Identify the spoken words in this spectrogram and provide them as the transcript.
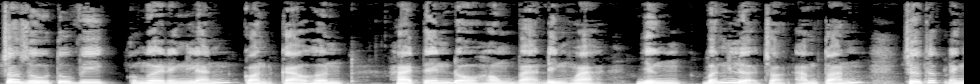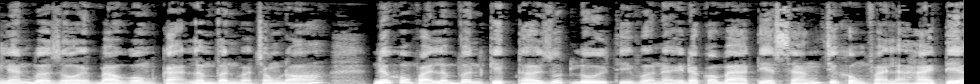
Cho dù tu vi của người đánh lén còn cao hơn, hai tên đồ hồng và đinh hỏa nhưng vẫn lựa chọn ám toán. Chiêu thức đánh lén vừa rồi bao gồm cả lâm vân vào trong đó. Nếu không phải lâm vân kịp thời rút lui thì vừa nãy đã có ba tia sáng, chứ không phải là hai tia.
